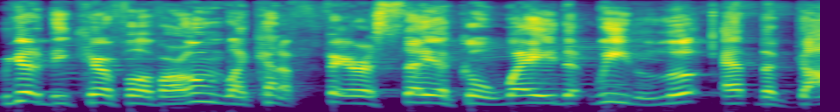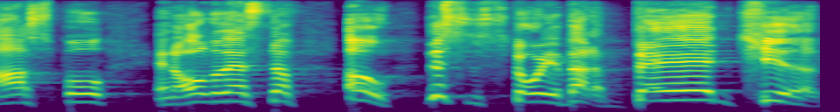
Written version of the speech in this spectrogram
we got to be careful of our own like kind of pharisaical way that we look at the gospel and all of that stuff. Oh this is a story about a bad kid.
